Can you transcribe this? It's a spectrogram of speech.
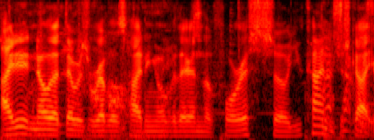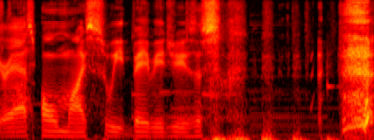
I didn't know that there was rebels hiding over there in the forest, so you kind of just got your ass. Oh my sweet baby Jesus. they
